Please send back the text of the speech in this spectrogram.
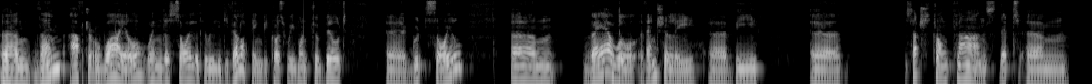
Um, then after a while, when the soil is really developing, because we want to build a good soil, um, there will eventually uh, be uh, such strong plants that um,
